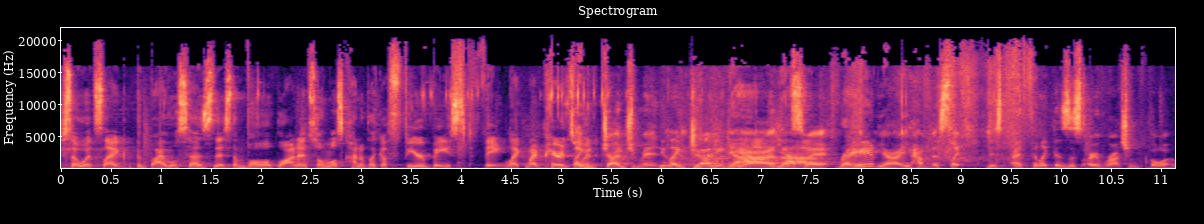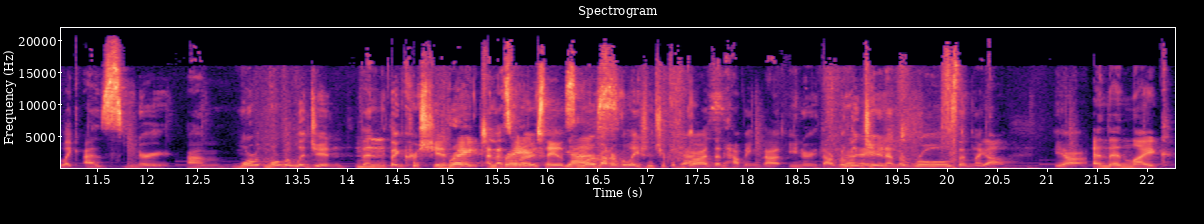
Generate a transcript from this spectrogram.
So it's like the Bible says this and blah blah blah, and it's almost kind of like a fear-based thing. Like my parents Like would judgment. be like judging, yeah, yeah, that's what, right? Yeah, you have this like this. I feel like there's this overarching thought, like as you know, um, more more religion than than Christian, Mm-hmm. Right, And that's what I right. was saying. It's more about a relationship with Yes. God than having that, you know, that religion Right. and the rules and like, Yeah. Yeah, and then like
